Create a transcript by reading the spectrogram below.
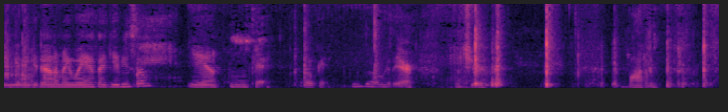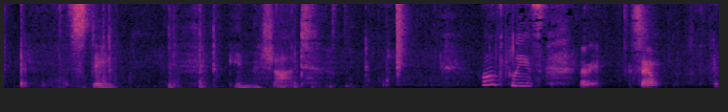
you gonna get out of my way if I give you some? Yeah, okay, okay. You go over there. Put your bottom stay in the shot. Hold, please. Okay, so I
